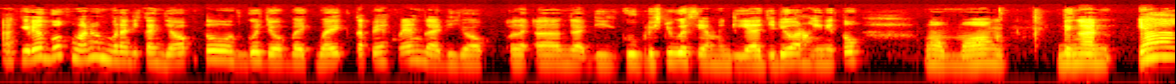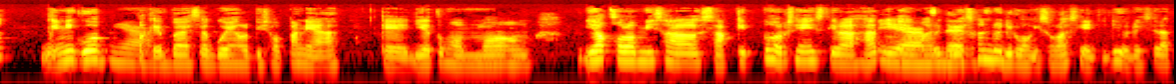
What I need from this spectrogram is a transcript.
akhirnya gue kemarin memberanikan jawab tuh gue jawab baik-baik tapi akhirnya nggak dijawab eh, nggak digubris juga sih sama dia. Jadi orang ini tuh ngomong dengan ya ini gue Iya. pakai bahasa gue yang lebih sopan ya. Kayak dia tuh ngomong ya kalau misal sakit tuh harusnya istirahat. Iya, yang mana jelas kan udah di ruang isolasi ya jadi udah istirahat.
